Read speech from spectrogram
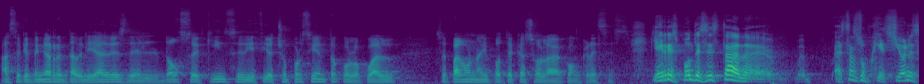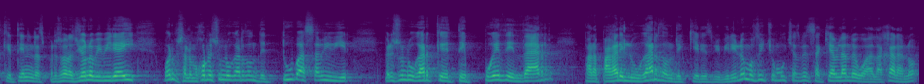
hace que tenga rentabilidades del 12, 15, 18%, con lo cual se paga una hipoteca sola con creces. Y ahí respondes esta, a estas objeciones que tienen las personas. Yo no viviré ahí. Bueno, pues a lo mejor no es un lugar donde tú vas a vivir, pero es un lugar que te puede dar para pagar el lugar donde quieres vivir. Y lo hemos dicho muchas veces aquí hablando de Guadalajara, ¿no?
